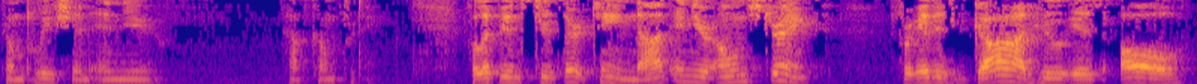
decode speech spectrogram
completion in you. How comforting. Philippians 2:13, not in your own strength, for it is God who is all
